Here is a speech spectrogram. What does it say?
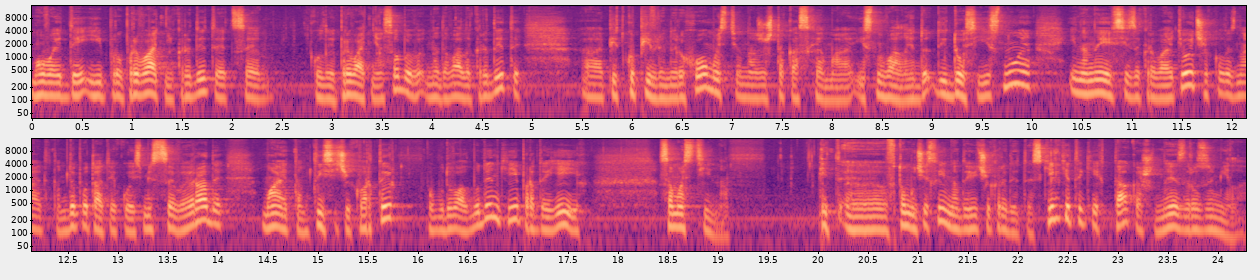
мова йде і про приватні кредити. Це коли приватні особи надавали кредити е, під купівлю нерухомості. У нас ж така схема існувала і досі існує, і на неї всі закривають очі, коли знаєте, там депутат якоїсь місцевої ради має там тисячі квартир, побудував будинки і продає їх самостійно. І е, в тому числі надаючи кредити. Скільки таких також не зрозуміло.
